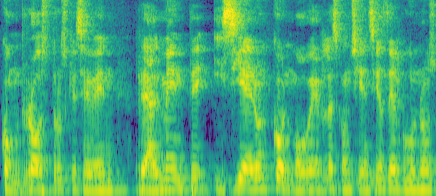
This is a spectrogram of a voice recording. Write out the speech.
con rostros que se ven, realmente hicieron conmover las conciencias de algunos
